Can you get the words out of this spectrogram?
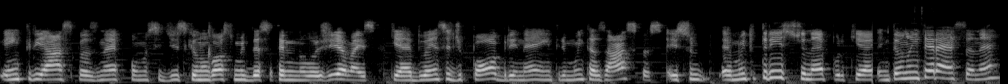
entre aspas, né, como se diz, que eu não gosto muito dessa terminologia, mas que é doença de pobre, né, entre muitas aspas, isso é muito triste, né, porque então não interessa, né?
